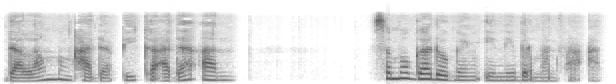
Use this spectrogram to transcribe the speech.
dalam menghadapi keadaan. Semoga dongeng ini bermanfaat.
